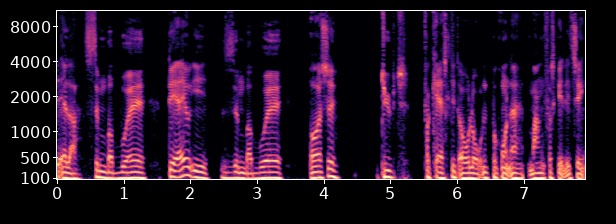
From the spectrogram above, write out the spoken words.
eller Zimbabwe, det er jo i Zimbabwe også dybt forkasteligt og ulovligt på grund af mange forskellige ting.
